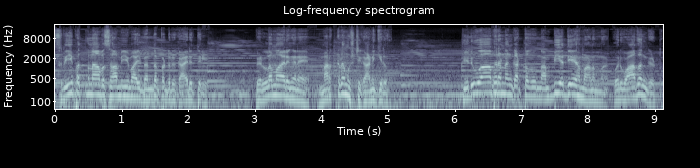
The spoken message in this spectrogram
ശ്രീ പത്മനാഭസ്വാമിയുമായി ബന്ധപ്പെട്ടൊരു കാര്യത്തിൽ പിള്ളമാരിങ്ങനെ മർക്കടമുഷ്ടി കാണിക്കരുത്. തിരുവാഭരണം കട്ടത് നമ്പി അദ്ദേഹമാണെന്ന് ഒരു വാദം കേട്ടു.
